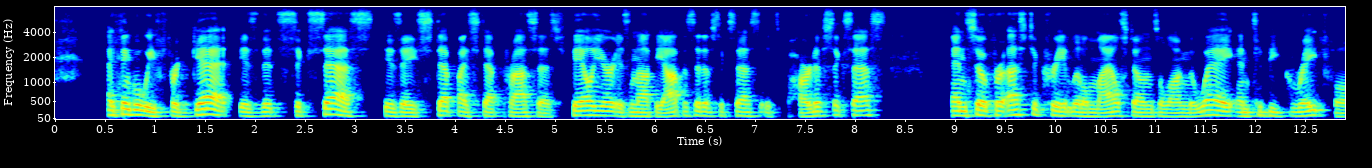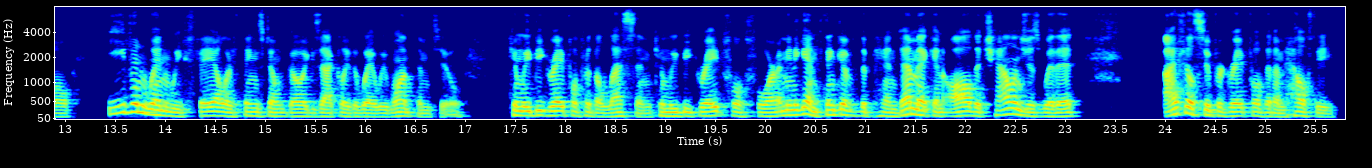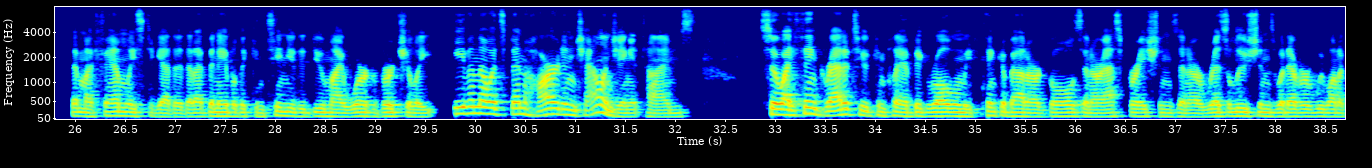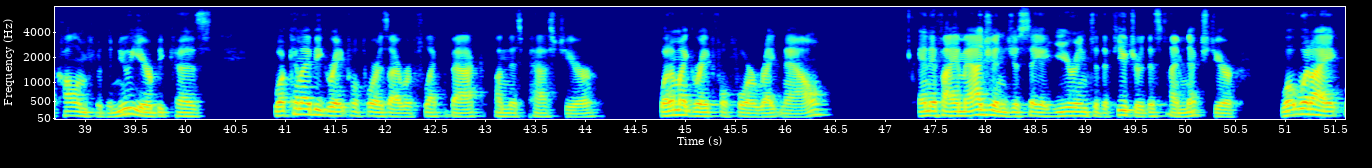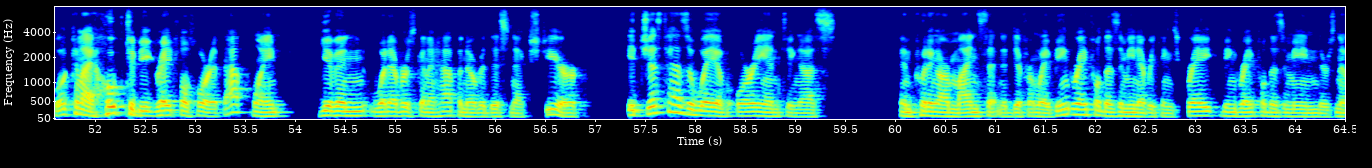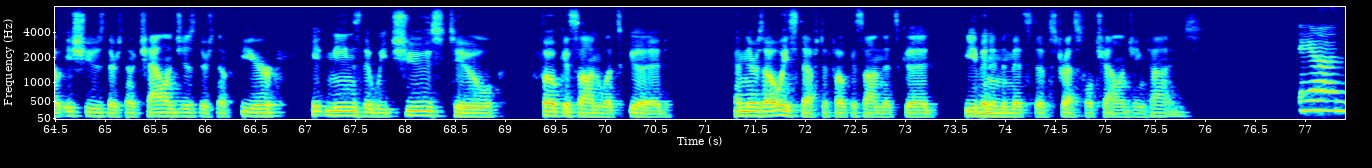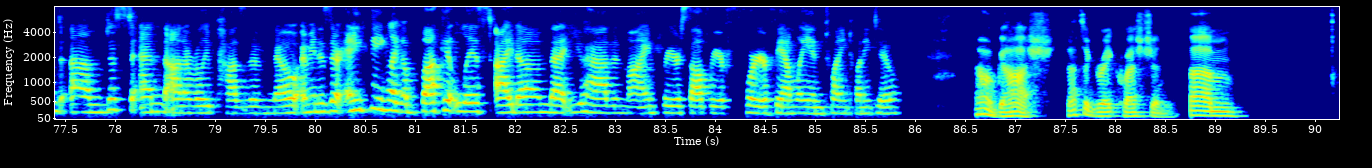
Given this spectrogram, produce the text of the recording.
I think what we forget is that success is a step by step process. Failure is not the opposite of success, it's part of success. And so for us to create little milestones along the way and to be grateful, even when we fail or things don't go exactly the way we want them to, can we be grateful for the lesson? Can we be grateful for, I mean, again, think of the pandemic and all the challenges with it. I feel super grateful that I'm healthy, that my family's together, that I've been able to continue to do my work virtually, even though it's been hard and challenging at times. So I think gratitude can play a big role when we think about our goals and our aspirations and our resolutions, whatever we want to call them for the new year, because what can I be grateful for as I reflect back on this past year? What am I grateful for right now? And if I imagine just say a year into the future, this time next year, what would I, what can I hope to be grateful for at that point, given whatever's going to happen over this next year? It just has a way of orienting us and putting our mindset in a different way. Being grateful doesn't mean everything's great. Being grateful doesn't mean there's no issues, there's no challenges, there's no fear. It means that we choose to focus on what's good. And there's always stuff to focus on that's good, even in the midst of stressful, challenging times. And um, just to end on a really positive note, I mean, is there anything like a bucket list item that you have in mind for yourself or your for your family in 2022? Oh gosh, that's a great question. Um,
